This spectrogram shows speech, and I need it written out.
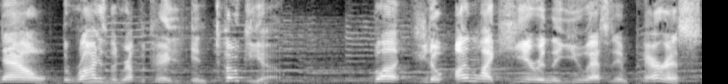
Now, the ride has been replicated in Tokyo, but, you know, unlike here in the US and in Paris,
